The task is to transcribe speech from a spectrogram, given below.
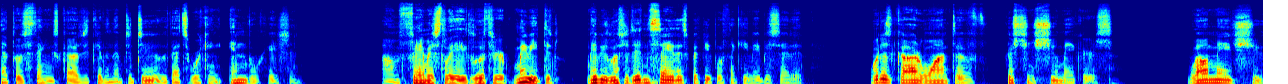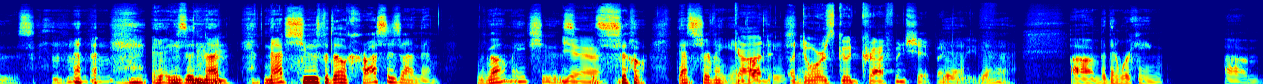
at those things God has given them to do. That's working in vocation. Um, famously, Luther maybe did, maybe Luther didn't say this, but people think he maybe said it. What does God want of Christian shoemakers? Well-made shoes. and he said, not mm-hmm. not shoes with little crosses on them. Well-made shoes. Yeah. So that's serving in God vocation. adores good craftsmanship. I yeah, believe. Yeah. Um, but then working um,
